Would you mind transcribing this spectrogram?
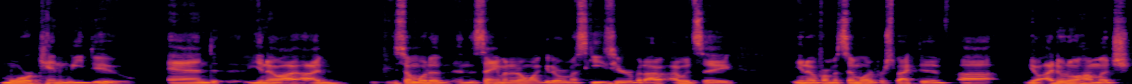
more can we do? And you know, I, I'm somewhat in the same, and I don't want to get over my skis here, but I, I would say, you know, from a similar perspective, uh, you know, I don't know how much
